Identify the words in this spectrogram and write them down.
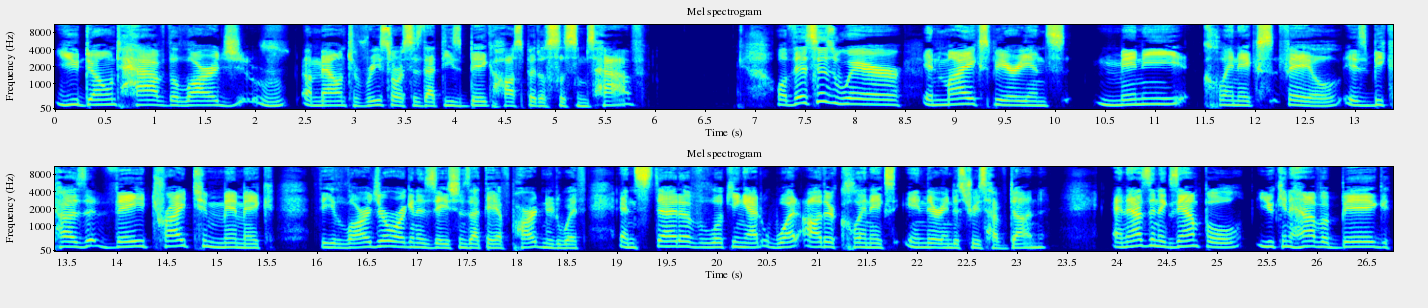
you don't have the large amount of resources that these big hospital systems have? Well, this is where, in my experience, many clinics fail is because they try to mimic the larger organizations that they have partnered with instead of looking at what other clinics in their industries have done. And as an example, you can have a big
